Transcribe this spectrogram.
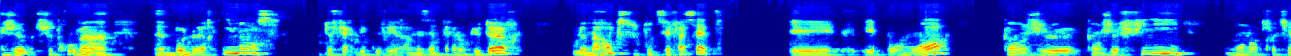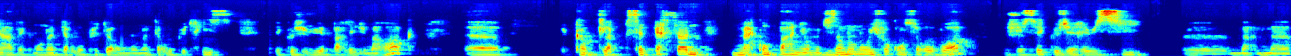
Je, je trouve un, un, bonheur immense de faire découvrir à mes interlocuteurs le Maroc sous toutes ses facettes. Et, et pour moi, quand je, quand je finis mon entretien avec mon interlocuteur ou mon interlocutrice et que je lui ai parlé du Maroc, euh, quand la, cette personne m'accompagne en me disant non, non, il faut qu'on se revoie, je sais que j'ai réussi ma, ma,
